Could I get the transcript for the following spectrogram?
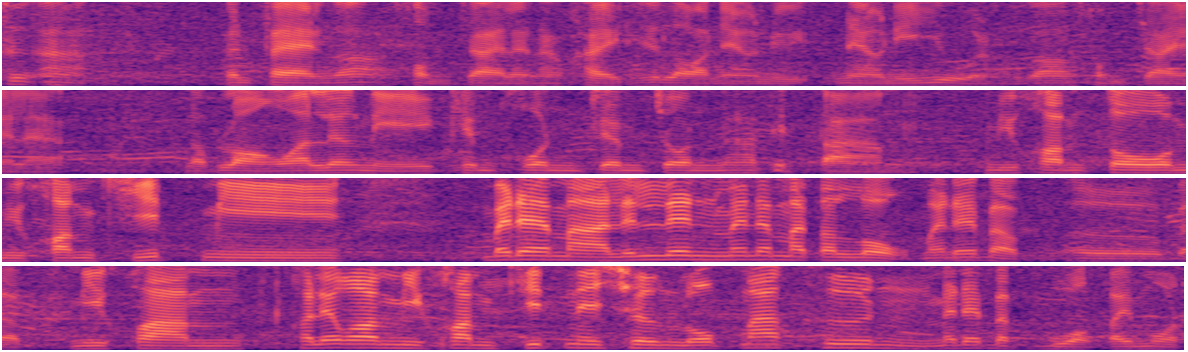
ซึ่งอะแฟนๆ ก็สมใจแล้วนะครับใครที่รอแนวนี้แนวนี้อยู่ก็สมใจแล้ว รับรองว่าเรื่องนี้เข้มข้นเจ้มจนน่าติดตาม มีความโตมีความคิดมีไม่ได้มาเล่นๆ ไม่ได้มาตลกไม่ได้แบบเออแบบมีความเขาเรียกว่ามีความคิดในเชิงลบมากขึ้น ไม่ได้แบบบวกไปหมด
